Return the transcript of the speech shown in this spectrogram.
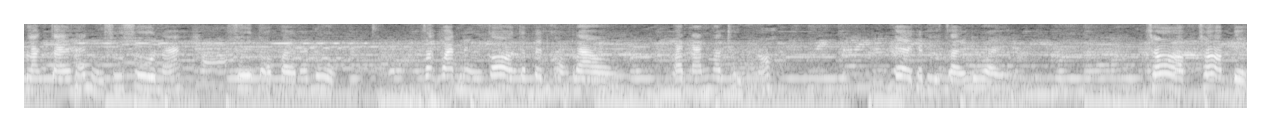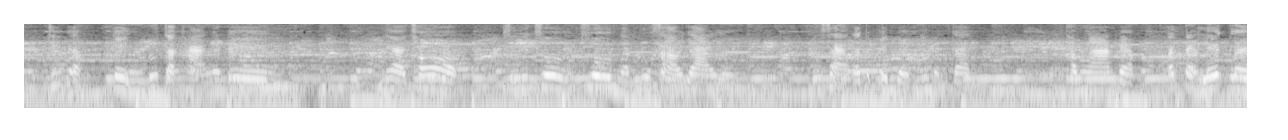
ำลังใจให้หนูสู้ๆนะค่ะสู้ต่อไปนะลูก สักวันหนึ่งก็จะเป็นของเรา วันนั้นมาถึงเนาะแม่ก็ดีใจด้วย ชอบชอบเด็กที่แบบเก่งรู้จักหาเงินเองเนี่ยชอบชีวิตสู้สู้เหมือนลูกสาวยายเลยลูกสาวก็จะเป็นแบบนี้เหมือนกันทำงานแบบตั้งแต่เล็กเลย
